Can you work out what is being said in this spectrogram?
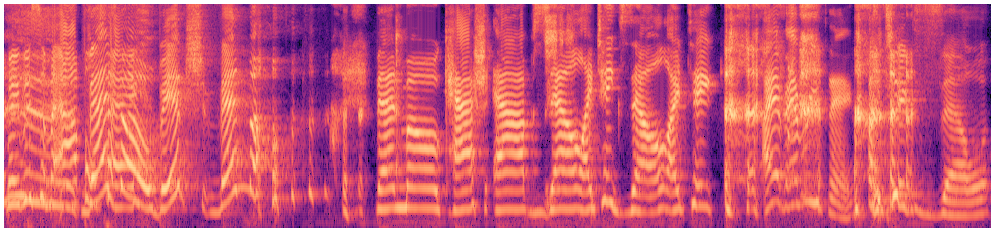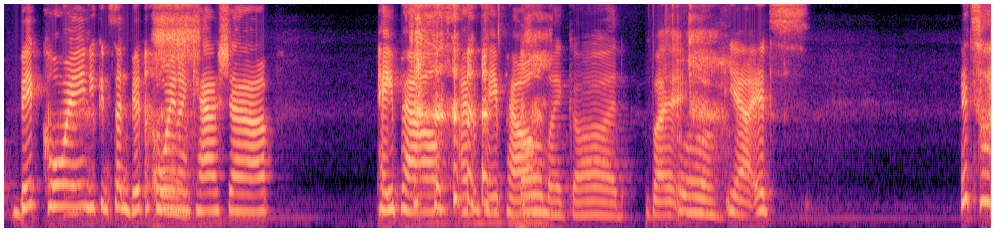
Maybe some Apple Pay. Venmo, bitch, Venmo. Venmo, Cash App, Zelle. I take Zelle. I take. I have everything. I take Zelle. Bitcoin. You can send Bitcoin on Cash App. PayPal. I have a PayPal. Oh my god. but Ugh. yeah, it's it's. Uh,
